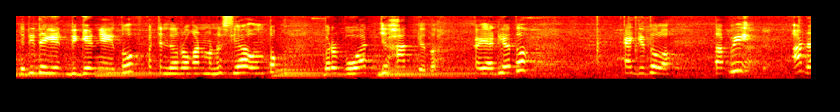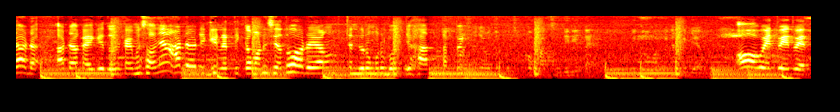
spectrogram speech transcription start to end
Jadi di, di gennya itu kecenderungan manusia untuk berbuat jahat gitu. Kayak dia tuh kayak gitu loh. Tapi ada ada ada kayak gitu. Kayak misalnya ada di genetika manusia tuh ada yang cenderung berbuat jahat tapi oh wait wait wait.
